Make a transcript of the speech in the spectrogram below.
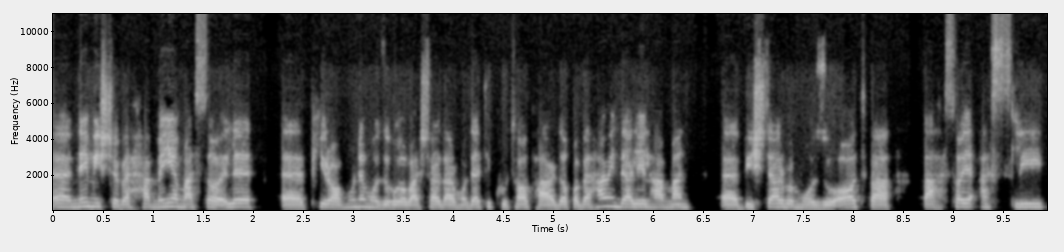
نمیشه به همه مسائل پیرامون موضوع حقوق بشر در مدتی کوتاه پرداخت و به همین دلیل هم من بیشتر به موضوعات و بحث‌های اصلی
